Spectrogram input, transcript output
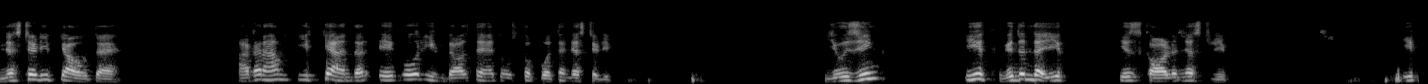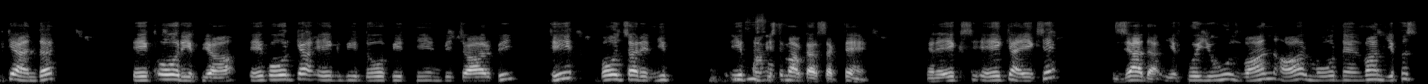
nested if क्या होता है? अगर हम इफ़ के अंदर एक और इफ़ डालते हैं तो उसको बोलते हैं nested if using if with in the if is called nested if if के अंदर एक और इफ़ या एक और क्या? एक भी दो भी तीन भी चार भी ठीक? बहुत सारे इफ़ हम इस्तेमाल कर सकते हैं। यानी एक से एक या एक से ज़्यादा। इफ़ we use one or more than one ifs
